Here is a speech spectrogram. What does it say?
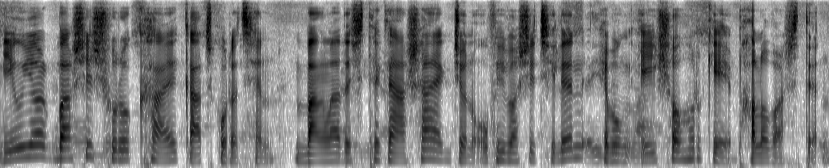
নিউ ইয়র্কবাসীর সুরক্ষায় কাজ করেছেন বাংলাদেশ থেকে আসা একজন অভিবাসী ছিলেন এবং এই শহরকে ভালোবাসতেন.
